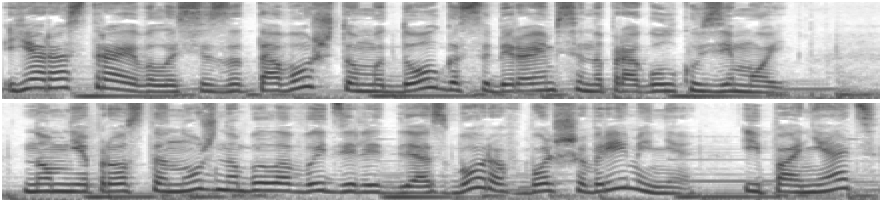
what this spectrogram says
я расстраивалась из-за того, что мы долго собираемся на прогулку зимой. Но мне просто нужно было выделить для сборов больше времени и понять,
